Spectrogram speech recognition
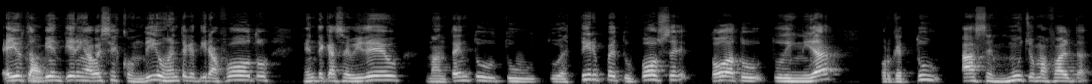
Ellos también tienen a veces escondidos gente que tira fotos, gente que hace videos. Mantén tu, tu, estirpe, tu pose, toda tu, tu dignidad, porque tú haces mucho más falta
